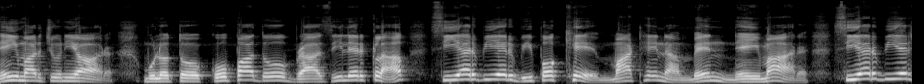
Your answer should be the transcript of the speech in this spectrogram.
নেইমার জুনিয়র। মূলত কোপা দো ব্রাজিলের ক্লাব সিআরবি এর বিপক্ষে মাঠে নামবেন নেইমার। সিআরবি এর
